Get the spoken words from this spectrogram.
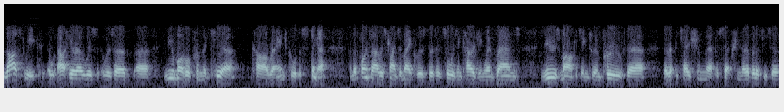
last week our hero was was a, a new model from the Kia car range called the Stinger. And the point I was trying to make was that it's always encouraging when brands use marketing to improve their their reputation, their perception, their ability to,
